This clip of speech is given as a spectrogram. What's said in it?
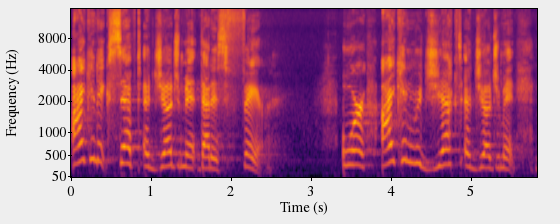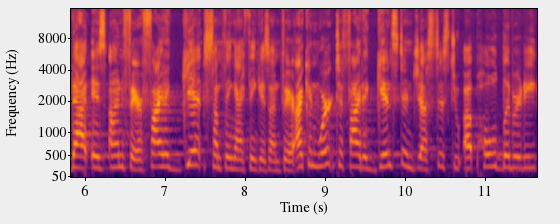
I can accept a judgment that is fair or I can reject a judgment that is unfair, fight against something I think is unfair. I can work to fight against injustice, to uphold liberty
